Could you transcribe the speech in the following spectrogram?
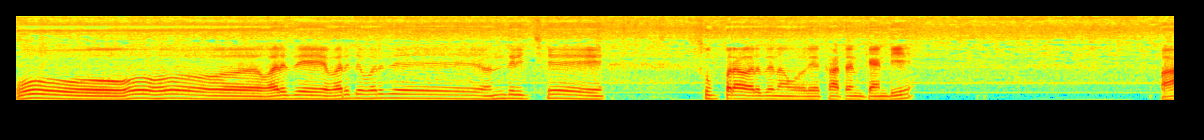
ஓ ஓ, வருது வருது வருது. வந்துருச்சு. சூப்பராக வருது நம்மளுடைய காட்டன் கேண்டி வா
